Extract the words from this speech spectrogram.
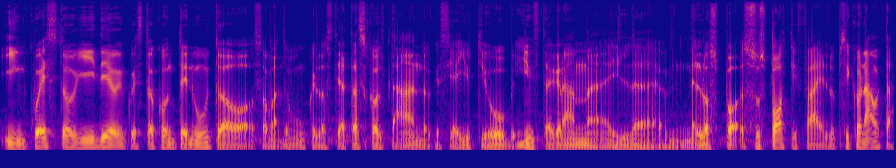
in questo video, in questo contenuto, insomma, dovunque lo stiate ascoltando, che sia YouTube, Instagram, il, spo, su Spotify, lo psiconauta.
